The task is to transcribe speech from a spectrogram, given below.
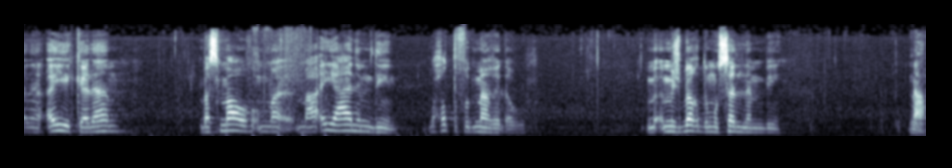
أنا أي كلام بسمعه مع, أي عالم دين بحطه في دماغي الأول. مش باخده مسلم بيه. نعم.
